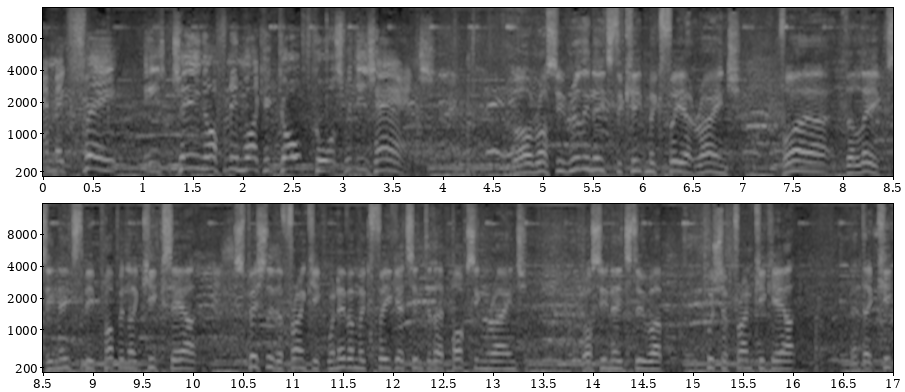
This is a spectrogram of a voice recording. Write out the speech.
And Macfie, he's teeing off on him like a golf course with his hands. Well, Rossi really needs to keep Macfie at range via the legs. He needs to be popping the kicks out, especially the front kick. Whenever Macfie gets into that boxing range, Rossi needs to uh, push the front kick out and to kick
